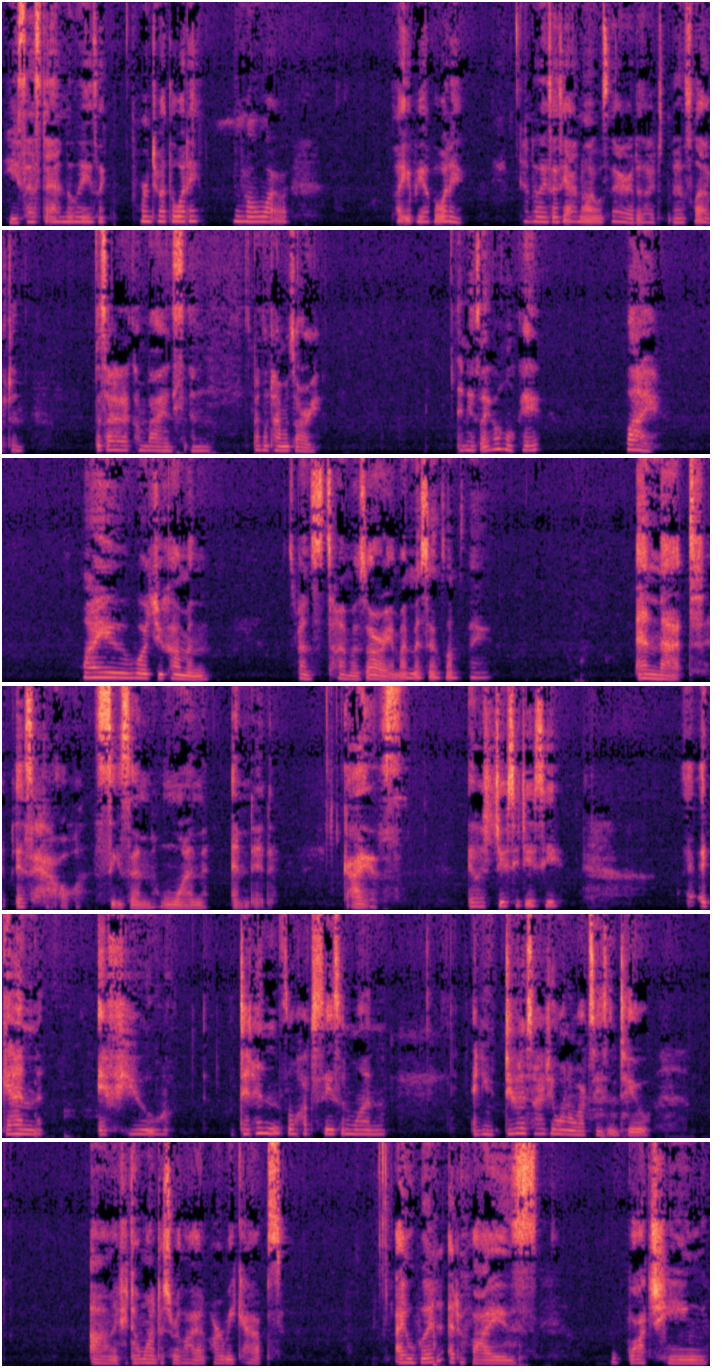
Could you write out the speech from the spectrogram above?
he says to Andalay, he's like, Weren't you at the wedding? You know, why? Thought you'd be at the wedding. Andalay says, Yeah, no, I was there. I just left. And decided to come by and, and spend some time with Zari. And he's like, oh, okay. Why? Why would you come and spend time with Zari? Am I missing something? And that is how season one ended. Guys, it was juicy, juicy. Again, if you didn't watch season one and you do decide you want to watch season two, um, if you don't want to just rely on our recaps, I would advise watching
